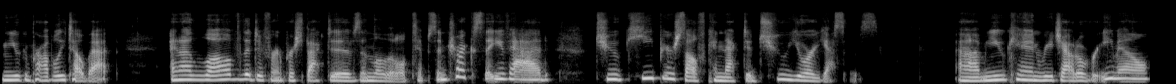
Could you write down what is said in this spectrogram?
you can probably tell that. And I love the different perspectives and the little tips and tricks that you've had to keep yourself connected to your yeses. Um, you can reach out over email.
